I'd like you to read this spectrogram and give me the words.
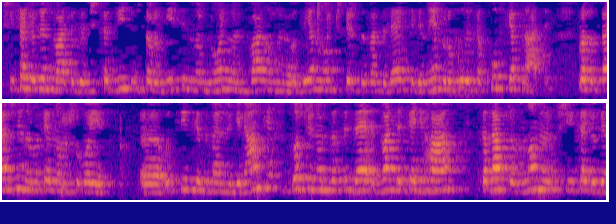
61 21 68 48 00 02 001 0429 селі Нигру, вулиця Кут 15 про затвердження нормативно-грошової оцінки земельної ділянки площею 025 га з кадастровим номером 61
